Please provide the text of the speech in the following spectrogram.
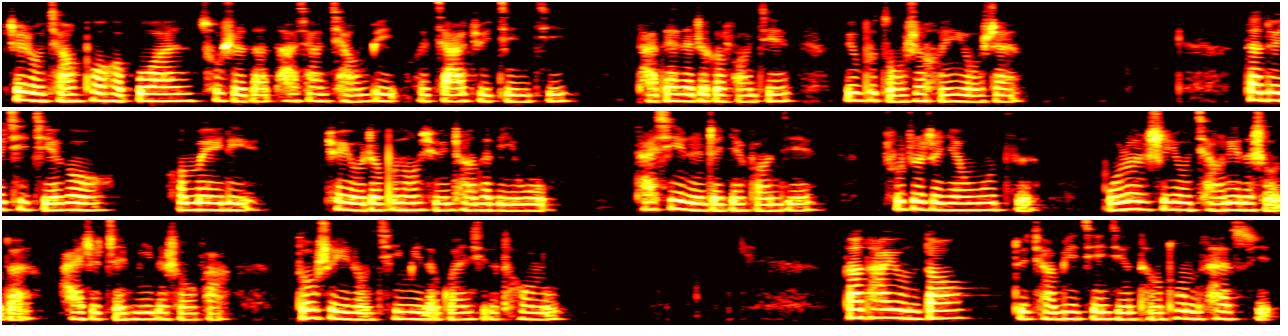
这种强迫和不安促使的他向墙壁和家具进击。他待在这个房间，并不总是很友善，但对其结构和魅力却有着不同寻常的礼物。他信任这间房间，出租这间屋子，无论是用强力的手段还是缜密的手法，都是一种亲密的关系的透露。当他用刀对墙壁进行疼痛的叹息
